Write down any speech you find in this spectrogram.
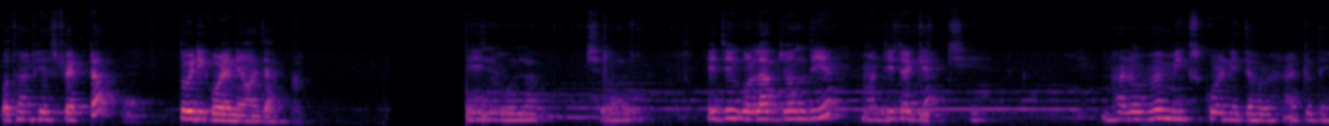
প্রথমে ফেস প্যাকটা তৈরি করে নেওয়া যাক। এই যে গোলাপ জল। এই যে গোলাপ জল দিয়ে মাটিটাকে ভালোভাবে মিক্স করে নিতে হবে একটু দে।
